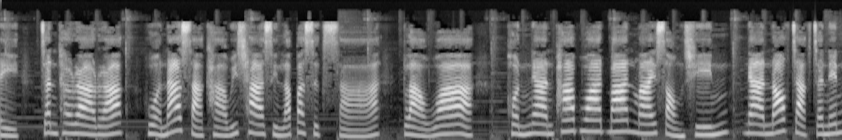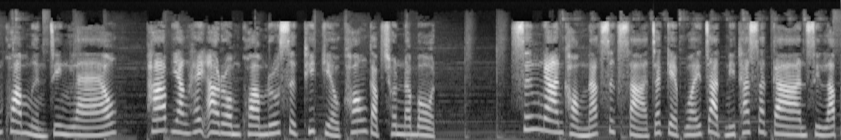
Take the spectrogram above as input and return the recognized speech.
ย จันทรารักษ์ หัวหน้าสาขาวิชาศิลปศึกษา กล่าวว่า ผลงานภาพวาดบ้านไม้สองชิ้น งานนอกจากจะเน้นความเหมือนจริงแล้ว ภาพยังให้อารมณ์ความรู้สึกที่เกี่ยวข้องกับชนบท ซึ่งงานของนักศึกษาจะเก็บไว้จัดนิทรรศการศิลป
